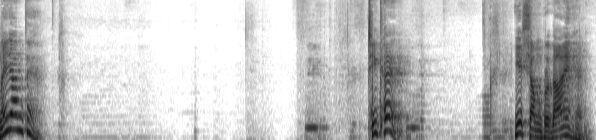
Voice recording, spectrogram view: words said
नहीं जानते हैं। ठीक है? ये संप्रदाय हैं।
